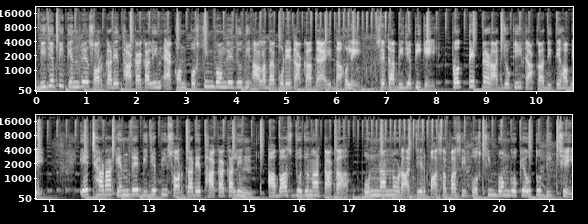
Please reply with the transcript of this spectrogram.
বিজেপি কেন্দ্রে সরকারে থাকাকালীন এখন পশ্চিমবঙ্গে যদি আলাদা করে টাকা দেয়, তাহলে সেটা বিজেপিকে, প্রত্যেকটা রাজ্যকেই টাকা দিতে হবে। এছাড়া কেন্দ্রে বিজেপি সরকারে থাকাকালীন আবাস যোজনা টাকা অন্যান্য রাজ্যের পাশাপাশি পশ্চিমবঙ্গকেও তো দিচ্ছেই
